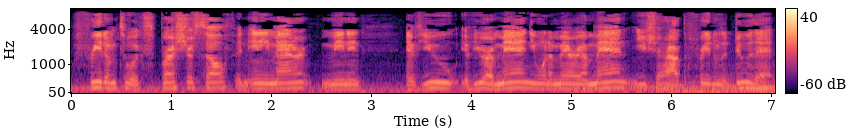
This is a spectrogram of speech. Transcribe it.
freedom to express yourself in any manner, meaning if you if you're a man, you want to marry a man, you should have the freedom to do that,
